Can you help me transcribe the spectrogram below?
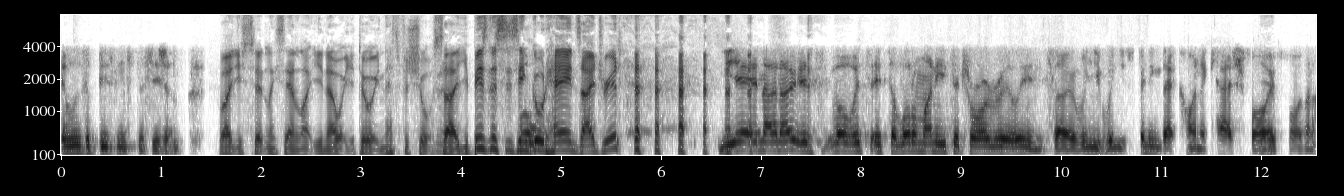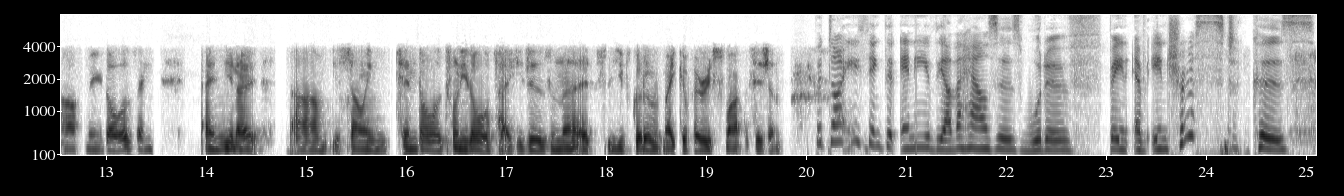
it was a business decision. Well, you certainly sound like you know what you're doing. That's for sure. So your business is in good hands, Adrian. yeah, no, no. It's well, it's it's a lot of money to try reel in. So when you when you're spending that kind of cash, five five and a half million dollars, and and you know um, you're selling ten dollar, twenty dollar packages, and that it's you've got to make a very smart decision. But don't you think that any of the other houses would have been of interest? Because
